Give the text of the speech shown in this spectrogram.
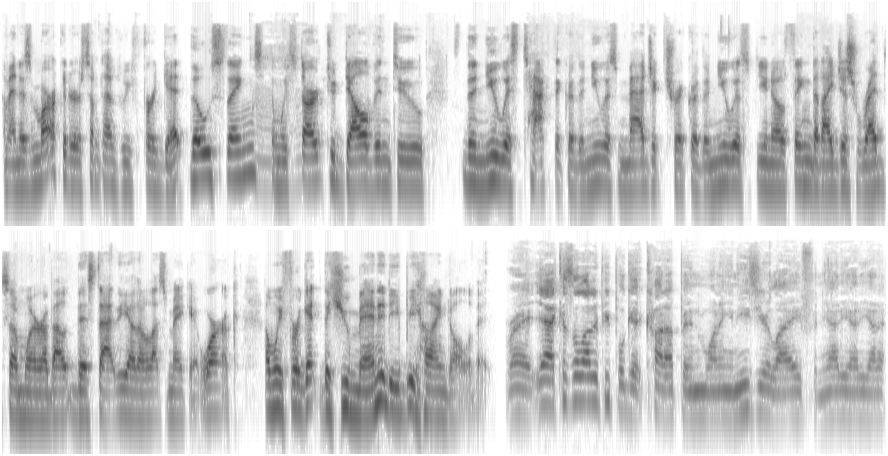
and as marketers, sometimes we forget those things mm-hmm. and we mm-hmm. start to delve into the newest tactic or the newest magic trick or the newest, you know, thing that I just read somewhere about this, that, the other. Let's make it work. And we forget the humanity behind all of it. Right. Yeah. Because a lot of people get caught up in wanting an easier life and yada, yada, yada.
